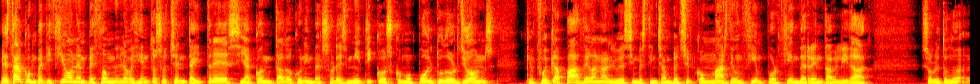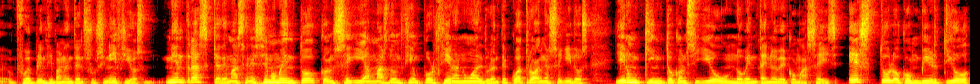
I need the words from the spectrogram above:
Esta competición empezó en 1983 y ha contado con inversores míticos como Paul Tudor Jones, que fue capaz de ganar el US Investing Championship con más de un 100% de rentabilidad. Sobre todo eh, fue principalmente en sus inicios, mientras que además en ese momento conseguía más de un 100% anual durante cuatro años seguidos y en un quinto consiguió un 99,6. Esto lo convirtió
